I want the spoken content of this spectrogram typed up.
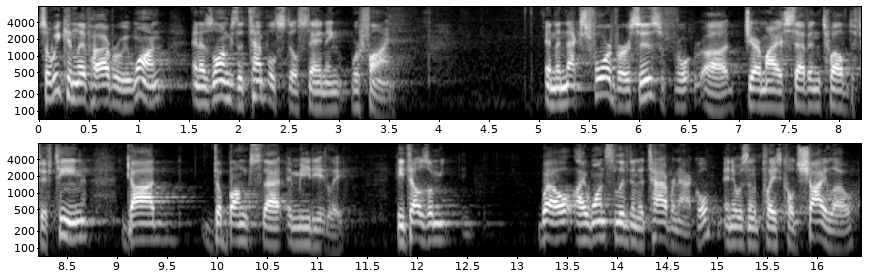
So we can live however we want, and as long as the temple's still standing, we're fine. In the next four verses, uh, Jeremiah 7 12 to 15, God debunks that immediately. He tells them, Well, I once lived in a tabernacle, and it was in a place called Shiloh.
